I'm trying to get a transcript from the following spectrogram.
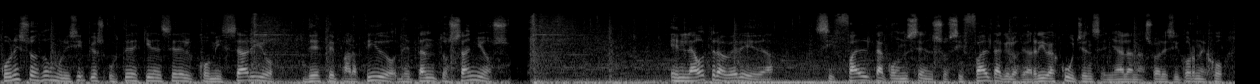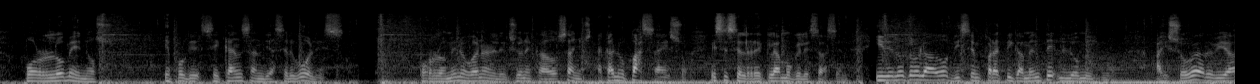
con esos dos municipios, ¿ustedes quieren ser el comisario de este partido de tantos años? En la otra vereda, si falta consenso, si falta que los de arriba escuchen, señalan a Suárez y Cornejo, por lo menos es porque se cansan de hacer goles. Por lo menos ganan elecciones cada dos años. Acá no pasa eso. Ese es el reclamo que les hacen. Y del otro lado dicen prácticamente lo mismo. Hay soberbia,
